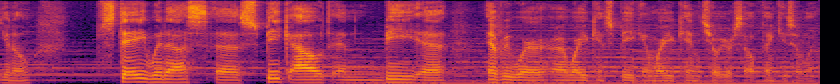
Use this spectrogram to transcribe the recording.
you know, stay with us, uh, speak out, and be uh, everywhere uh, where you can speak and where you can show yourself. Thank you so much.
